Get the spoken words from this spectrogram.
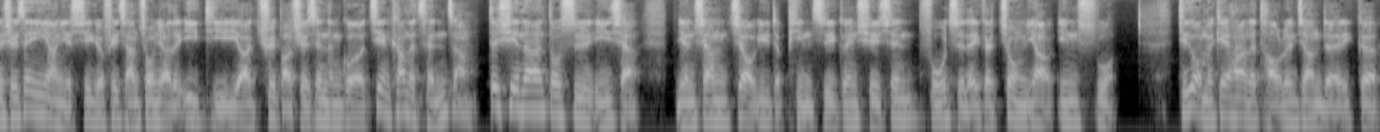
那学生营养也是一个非常重要的议题，要确保学生能够健康的成长，这些呢都是影响原乡教育的品质跟学生福祉的一个重要因素。其实我们可以好好的讨论这样的一个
